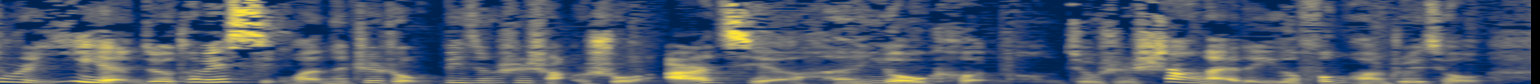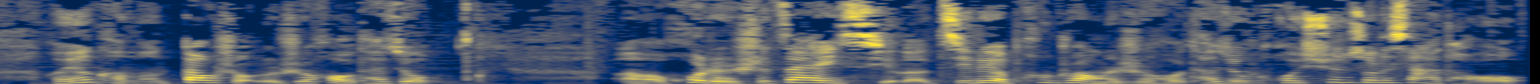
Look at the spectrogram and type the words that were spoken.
就是一眼就特别喜欢的这种，毕竟是少数，而且很有可能就是上来的一个疯狂追求，很有可能到手了之后他就，呃，或者是在一起了，激烈碰撞了之后，他就会迅速的下头，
